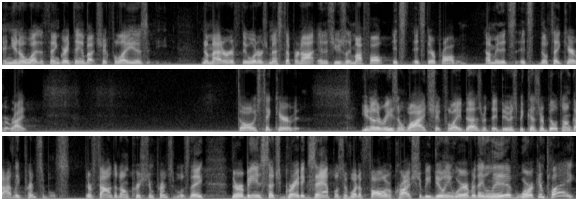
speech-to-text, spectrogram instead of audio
And you know what? The thing, great thing about Chick fil A is no matter if the order's messed up or not, and it's usually my fault, it's, it's their problem. I mean, it's, it's, they'll take care of it, right? They'll always take care of it. You know, the reason why Chick fil A does what they do is because they're built on godly principles. They're founded on Christian principles. They, they're being such great examples of what a follower of Christ should be doing wherever they live, work, and play.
